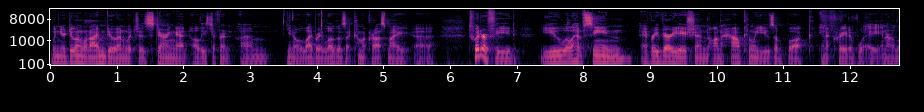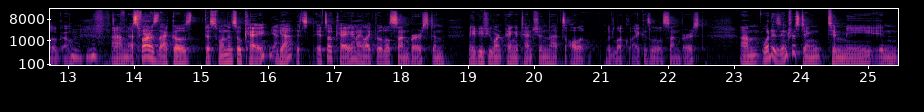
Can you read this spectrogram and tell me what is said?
when you're doing what I'm doing, which is staring at all these different, um, you know, library logos that come across my uh, Twitter feed. You will have seen every variation on how can we use a book in a creative way in our logo. um, as far as that goes, this one is okay. Yeah. yeah, it's it's okay, and I like the little sunburst. And maybe if you weren't paying attention, that's all it would look like is a little sunburst. Um, what is interesting to me in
